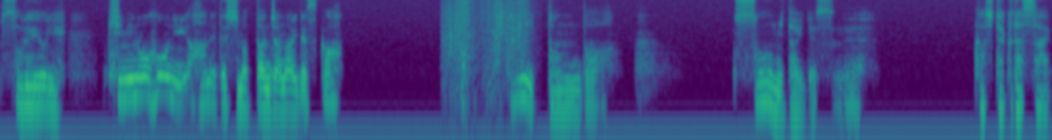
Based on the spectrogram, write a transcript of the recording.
それより、君の方に跳ねてしまったんじゃないですか。手に飛んだ。そうみたいですね。貸してください。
